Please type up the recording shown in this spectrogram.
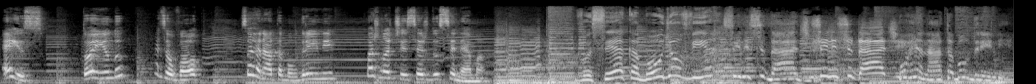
É isso. Tô indo, mas eu volto. Sou Renata Boldrini com as notícias do cinema. Você acabou de ouvir Cinecidade. Cinecidade. Com Renata Boldrini.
